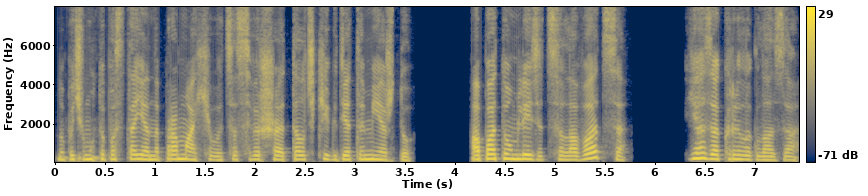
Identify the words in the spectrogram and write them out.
но почему-то постоянно промахивается, совершая толчки где-то между, а потом лезет целоваться, я закрыла глаза.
